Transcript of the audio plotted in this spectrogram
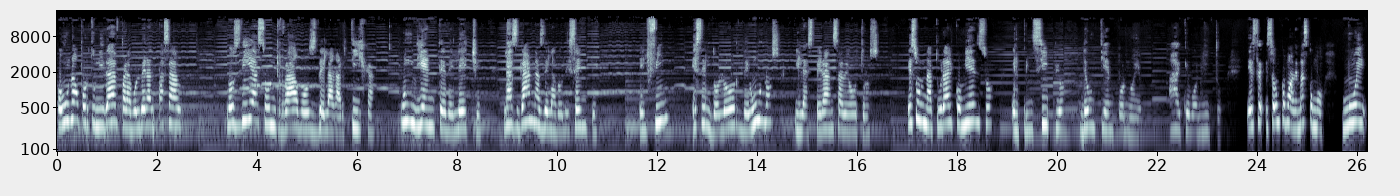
o una oportunidad para volver al pasado. Los días son rabos de lagartija, un diente de leche, las ganas del adolescente. El fin es el dolor de unos y la esperanza de otros. Es un natural comienzo el principio de un tiempo nuevo. Ay, qué bonito. son como además como muy,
